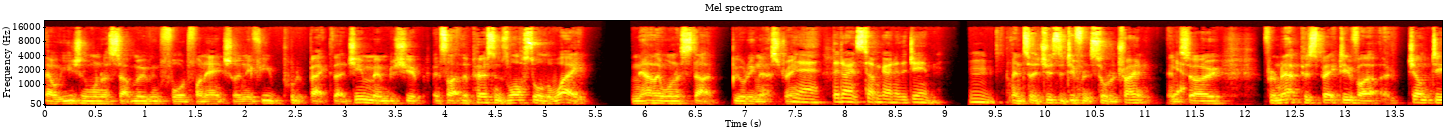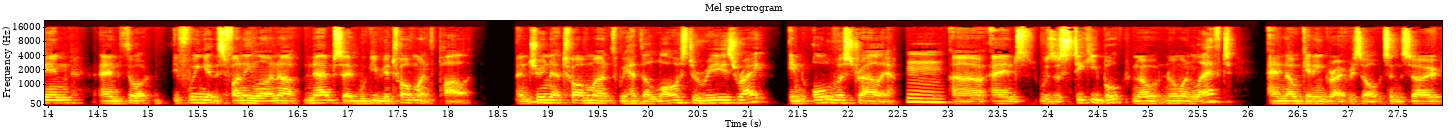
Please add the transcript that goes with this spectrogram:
they'll usually want to start moving forward financially. And if you put it back to that gym membership, it's like the person's lost all the weight. Now they want to start building that strength. Yeah, they don't stop going to the gym. And so it's just a different sort of training. And Yeah. so from that perspective, I jumped in and thought, if we can get this funding line up, NAB said, we'll give you a 12 month pilot. And during that 12 months, we had the lowest arrears rate in all of Australia. Uh, and it was a sticky book, no, no one left. And they were getting great results. And so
